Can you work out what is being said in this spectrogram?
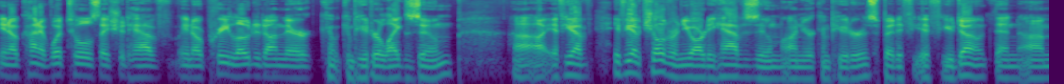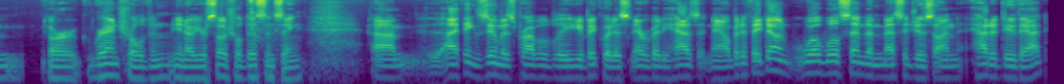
you know, kind of what tools they should have, you know, preloaded on their com- computer, like Zoom. Uh, if you have if you have children, you already have Zoom on your computers. But if if you don't, then um, or grandchildren, you know, your social distancing. Um, I think Zoom is probably ubiquitous and everybody has it now. But if they don't, we'll we'll send them messages on how to do that,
